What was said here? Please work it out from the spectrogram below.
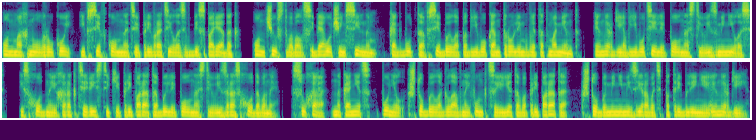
Он махнул рукой, и все в комнате превратилось в беспорядок. Он чувствовал себя очень сильным, как будто все было под его контролем в этот момент. Энергия в его теле полностью изменилась. Исходные характеристики препарата были полностью израсходованы. Суха, наконец, понял, что было главной функцией этого препарата, чтобы минимизировать потребление энергии.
